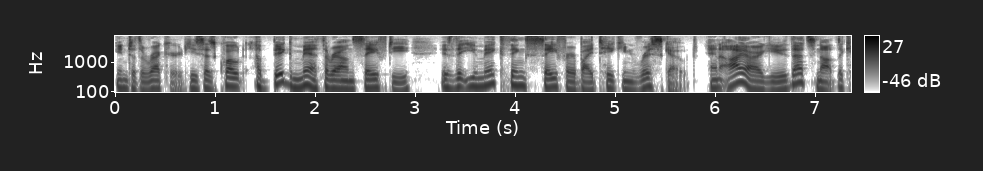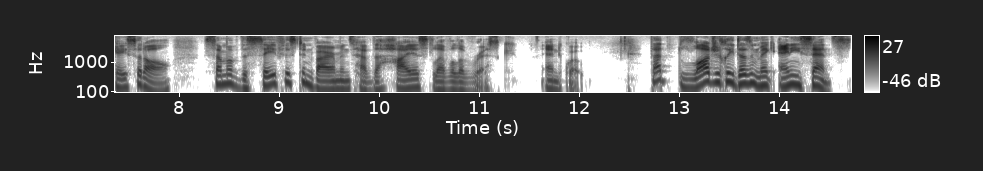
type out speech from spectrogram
into the record. He says, quote, a big myth around safety is that you make things safer by taking risk out. And I argue that's not the case at all. Some of the safest environments have the highest level of risk. End quote. That logically doesn't make any sense.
